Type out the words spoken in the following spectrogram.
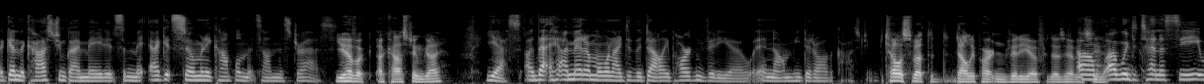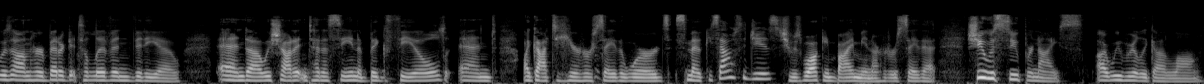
again, the costume guy made it. Ama- I get so many compliments on this dress. You have a, a costume guy. Yes, uh, that, I met him when I did the Dolly Parton video, and um, he did all the costumes. Tell us about the Dolly Parton video for those who haven't Um, seen it. I went to Tennessee. It was on her "Better Get to Livin'" video, and uh, we shot it in Tennessee in a big field. And I got to hear her say the words "smoky sausages." She was walking by me, and I heard her say that. She was super nice. Uh, we really got along.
